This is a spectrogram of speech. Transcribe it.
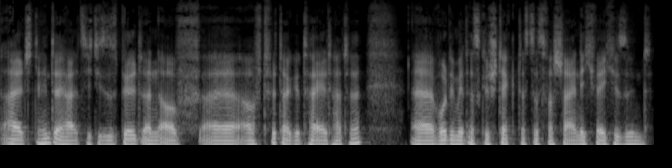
halt hinterher, als ich dieses Bild dann auf, äh, auf Twitter geteilt hatte, äh, wurde mir das gesteckt, dass das wahrscheinlich welche sind.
